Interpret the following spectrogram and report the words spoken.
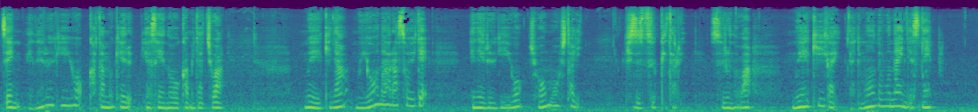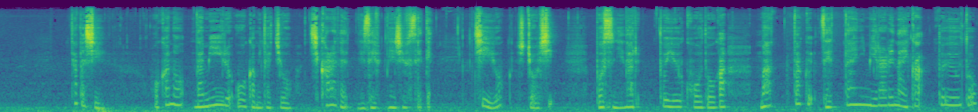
全エネルギーを傾ける野生の狼たちは無益な無用な争いでエネルギーを消耗したり傷つけたりするのは無益以外何者でもないんですね。ただし他の並みいる狼たちを力でねじ伏せて地位を主張しボスになるという行動が全く絶対に見られないかというと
